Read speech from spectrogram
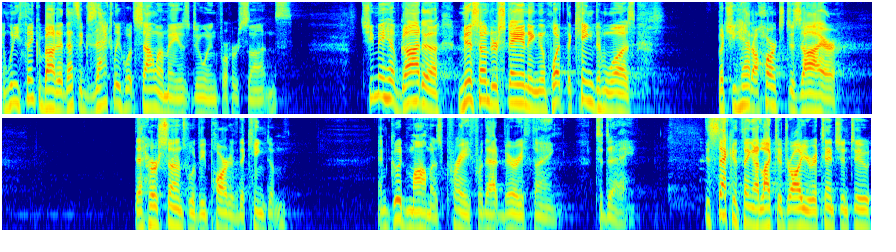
And when you think about it, that's exactly what Salome is doing for her sons. She may have got a misunderstanding of what the kingdom was, but she had a heart's desire that her sons would be part of the kingdom. And good mamas pray for that very thing today. The second thing I'd like to draw your attention to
